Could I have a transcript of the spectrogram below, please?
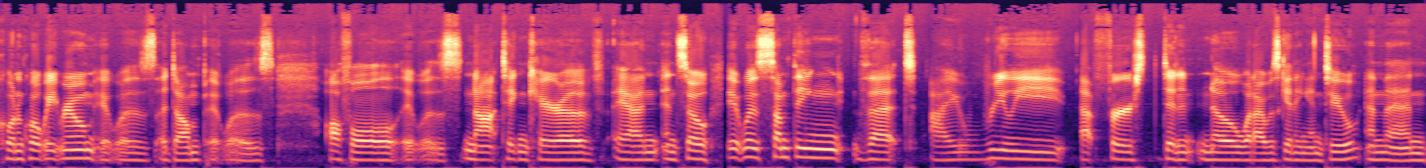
quote unquote weight room. It was a dump. It was awful. It was not taken care of. And and so it was something that I really at first didn't know what I was getting into. And then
